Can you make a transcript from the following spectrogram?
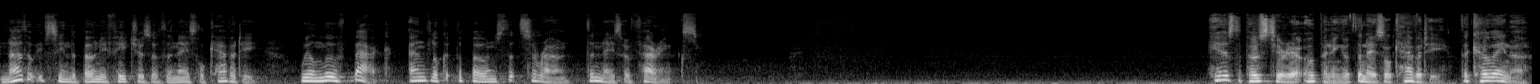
Now that we've seen the bony features of the nasal cavity, we'll move back and look at the bones that surround the nasopharynx. Here's the posterior opening of the nasal cavity, the choana,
